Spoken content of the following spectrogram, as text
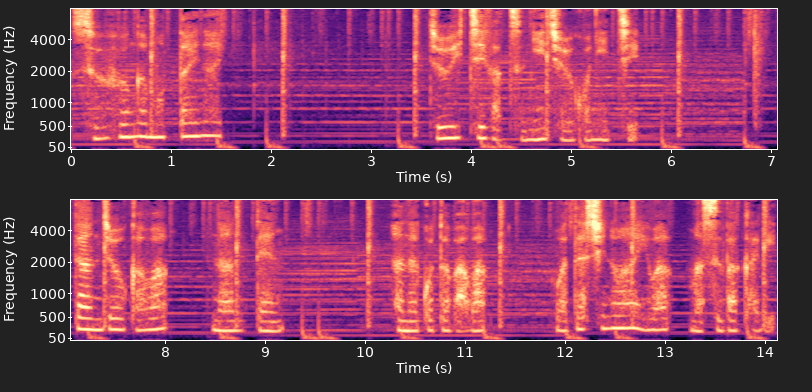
数分がもったいない。11月25日、誕生花は難点。花言葉は、私の愛は増すばかり。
